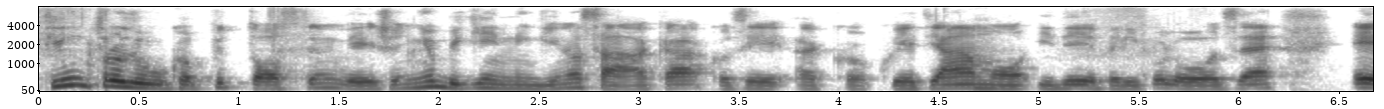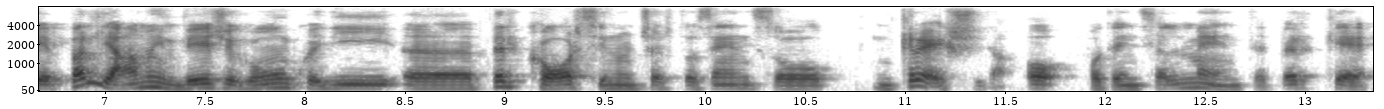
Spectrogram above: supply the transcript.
ti introduco piuttosto invece New Beginning in Osaka, così ecco, quietiamo idee pericolose e parliamo invece comunque di eh, percorsi in un certo senso in crescita o potenzialmente perché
